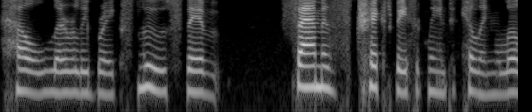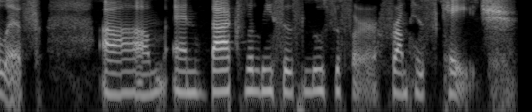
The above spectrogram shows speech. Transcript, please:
hell literally breaks loose. They've sam is tricked basically into killing lilith um, and that releases lucifer from his cage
